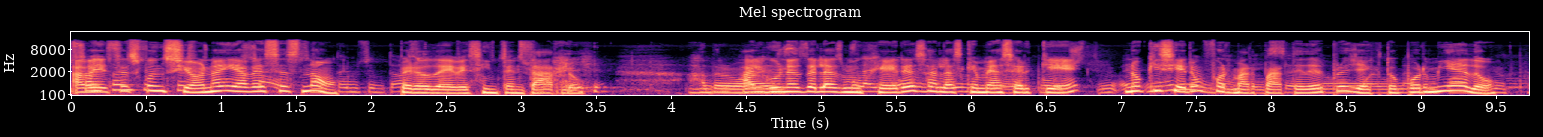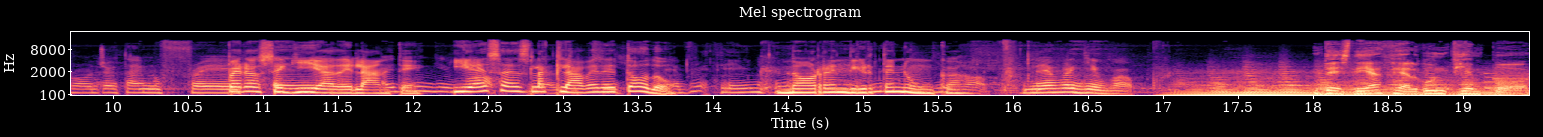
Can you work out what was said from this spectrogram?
A veces funciona y a veces no, pero debes intentarlo. Algunas de las mujeres a las que me acerqué no quisieron formar parte del proyecto por miedo, pero seguí adelante. y esa es la clave de todo, no rendirte nunca. Desde hace algún tiempo,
